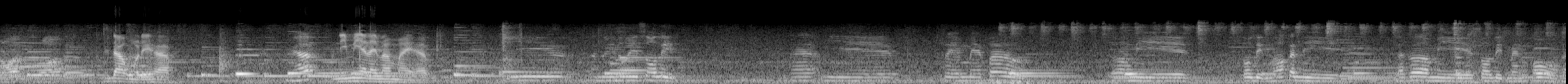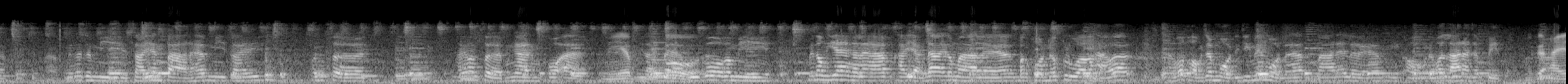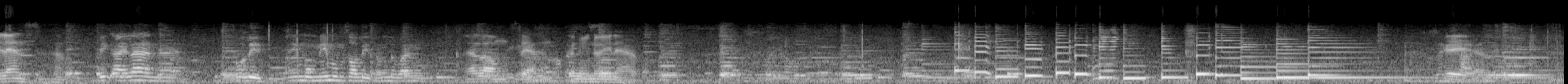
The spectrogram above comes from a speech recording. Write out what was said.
ร้อนร้อนพี่ดาวสวัสดีครับ นะครับวันนี้มีอะไรมาใหม่ครับ มีนุยนุยโซลิดนะฮะมี เฟรมเมเปิลก็มีโซลิดมอกันนีแล้วก็มีโซลิดแมงโก้ครับครับ แล้วก็จะมีไซส์ต่างๆนะครับ มีไซส์คอนเสิร์ตไซส์คอนเสิร์ตงานโคอานี่ครับมีหลายแบบ Google กูโก้ก็มีไม่ต้องแย่งกันแล้วครับ ใครอยากได้ก็มาเลยครับบางคนก็กลัวหาว่าหาว่าของจะหมดจริงๆไม่หมดนะครับ มาได้เลยครับ มีของแต่ว่าร้านอาจจะปิด แล้วก็ไอแลนด์ครับ Big Island นะฮะโซลิดนี่มุมนี้มุมโซลิดล้วนๆแล้วลองเสียงกันนุ้ยๆนะครับโอเคครับ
